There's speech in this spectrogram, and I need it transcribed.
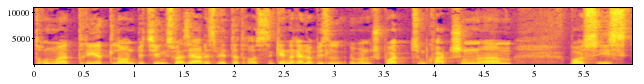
drum ein Triathlon beziehungsweise auch das Wetter draußen. Generell ein bisschen über den Sport zum Quatschen. Ähm, was ist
